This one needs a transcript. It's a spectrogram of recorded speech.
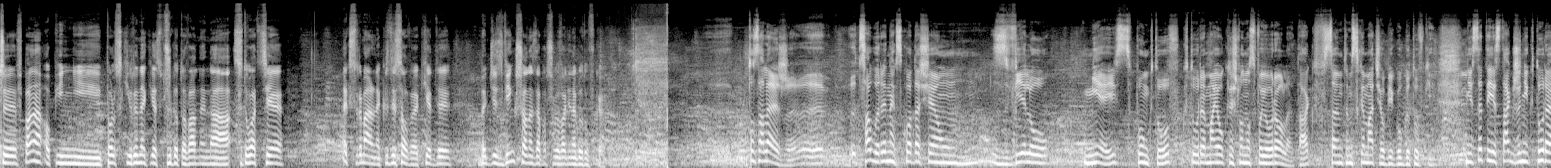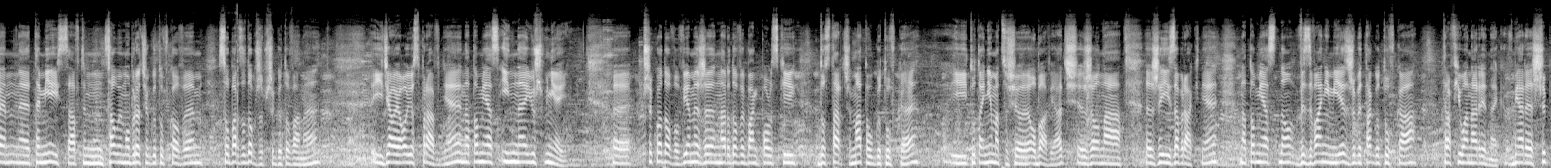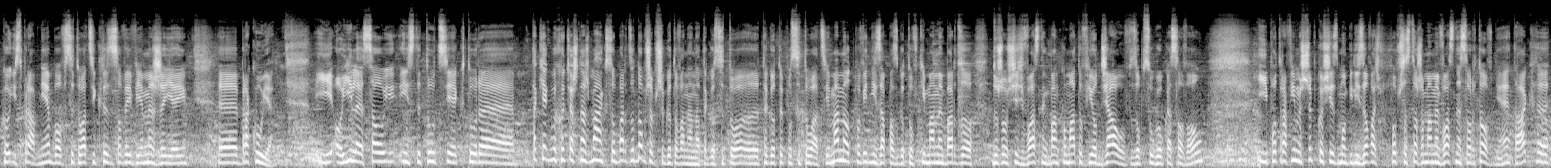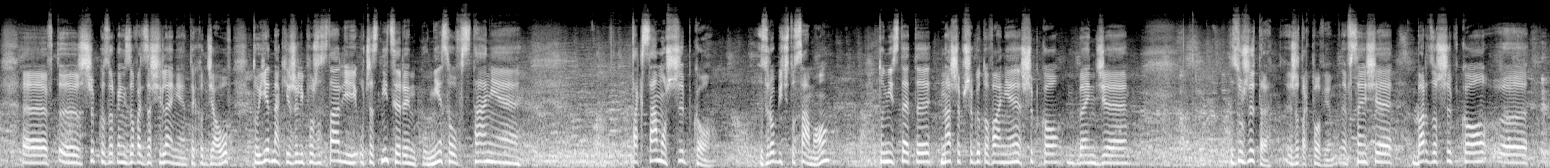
Czy w Pana opinii polski rynek jest przygotowany na sytuacje ekstremalne, kryzysowe, kiedy będzie zwiększone zapotrzebowanie na gotówkę? To zależy. Y, Cały rynek składa się z wielu miejsc, punktów, które mają określoną swoją rolę, tak, w całym tym schemacie obiegu gotówki. Niestety jest tak, że niektóre e, te miejsca w tym całym obrocie gotówkowym są bardzo dobrze przygotowane i działają sprawnie, natomiast inne już mniej. E, Przykładowo, wiemy, że Narodowy Bank Polski dostarczy, ma tą gotówkę, i tutaj nie ma co się obawiać, że ona, że jej zabraknie. Natomiast no, wyzwaniem jest, żeby ta gotówka trafiła na rynek w miarę szybko i sprawnie, bo w sytuacji kryzysowej wiemy, że jej e, brakuje. I o ile są instytucje, które, tak jakby chociaż nasz bank, są bardzo dobrze przygotowane na tego, tego typu sytuacje. Mamy odpowiedni zapas gotówki, mamy bardzo dużą sieć własnych bankomatów i oddziałów z obsługą kasową i potrafimy szybko się zmobilizować poprzez to, że mamy własne sortownie, tak, e, e, e, szybko zorganizować zasilenie tych oddziałów, to jednak jeżeli pozostali uczestnicy rynku nie są w stanie tak samo szybko zrobić to samo, to niestety nasze przygotowanie szybko będzie zużyte, że tak powiem. W sensie bardzo szybko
